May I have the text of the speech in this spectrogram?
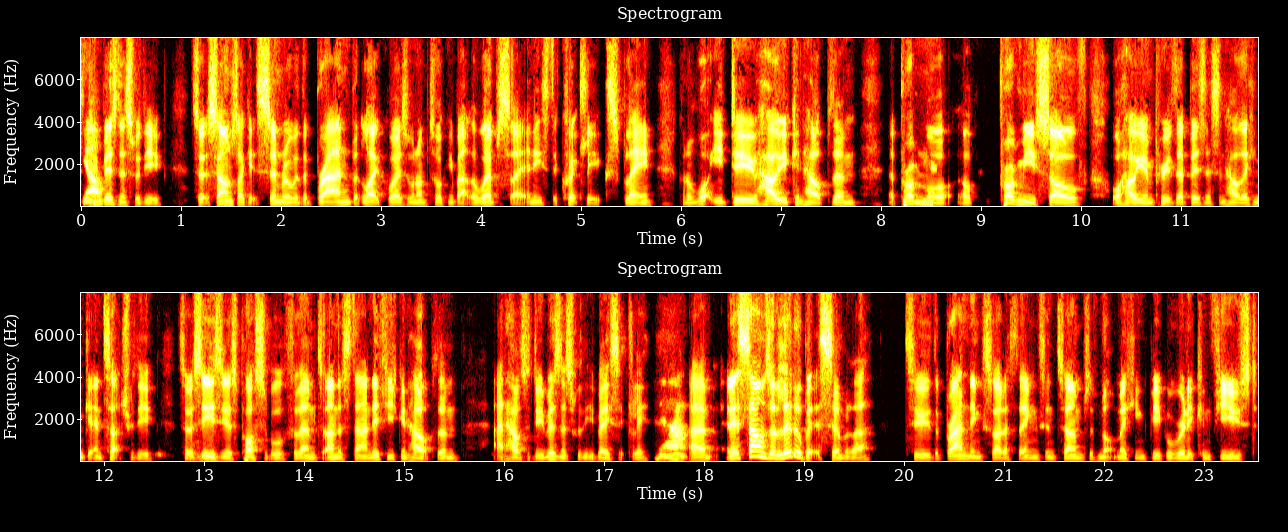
Yeah. do business with you. So it sounds like it's similar with the brand, but likewise, when I'm talking about the website, it needs to quickly explain kind of what you do, how you can help them, the problem Yeah. or, or problem you solve, or how you improve their business and how they can get in touch with you. So it's easy as possible for them to understand if you can help them and how to do business with you, basically. yeah, Um, and it sounds a little bit similar to the branding side of things in terms of not making people really confused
